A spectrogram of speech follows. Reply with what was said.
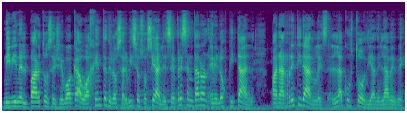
Ni bien el parto se llevó a cabo, agentes de los servicios sociales se presentaron en el hospital para retirarles la custodia de la bebé.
